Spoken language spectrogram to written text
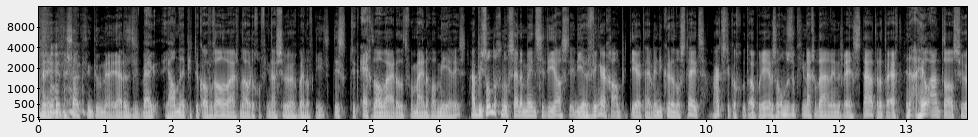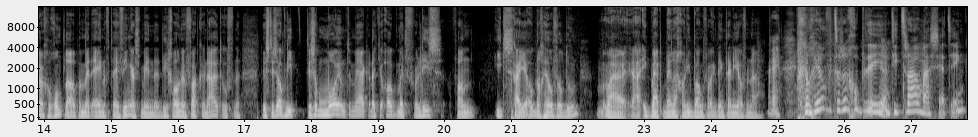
Nee, dat zou ik niet doen. Nee. Ja, dat is bij je handen heb je natuurlijk overal heel erg nodig, of je nou chirurg bent of niet. Het is natuurlijk echt wel waar dat het voor mij nog wat meer is. Maar bijzonder genoeg zijn er mensen die, als die, die een vinger geamputeerd hebben, en die kunnen nog steeds hartstikke goed opereren. Er is een onderzoekje naar gedaan in de Verenigde Staten, dat er echt een heel aantal chirurgen rondlopen met één of twee vingers minder, die gewoon hun vak kunnen uitoefenen. Dus het is ook, niet, het is ook mooi om te merken dat je ook met verlies van iets kan je ook nog heel veel doen. Maar ja, ik ben, er gewoon niet bang voor. Ik denk daar niet over na. Oké. Nog heel veel terug op die, die trauma-setting.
